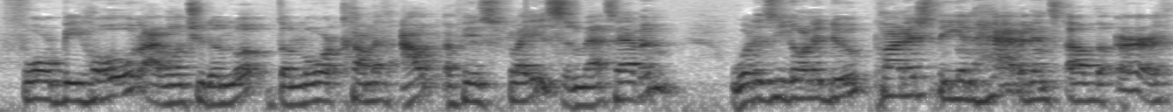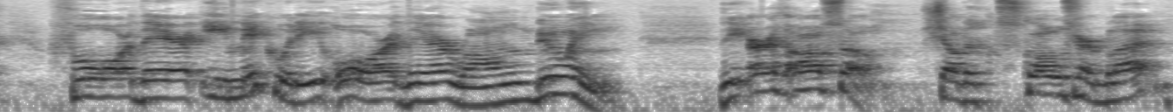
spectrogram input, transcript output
For behold, I want you to look, the Lord cometh out of his place, and that's heaven. What is he going to do? Punish the inhabitants of the earth for their iniquity or their wrongdoing. The earth also shall disclose her blood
